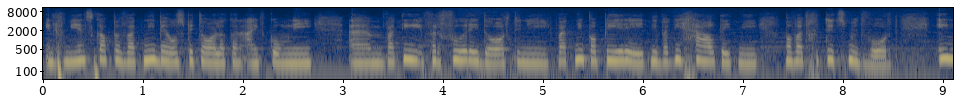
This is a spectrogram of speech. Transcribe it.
en gemeenskappe wat nie by hospitale kan uitkom nie ehm um, wat nie vervoer het daartoe nie wat nie papiere het nie wat nie geld het nie maar wat getoets moet word. En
